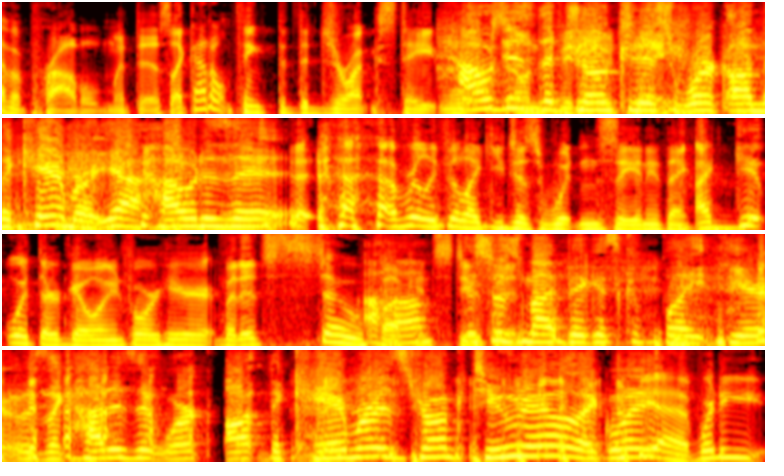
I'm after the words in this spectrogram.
Have a problem with this. Like, I don't think that the drunk state. How does on the drunkenness work on the camera? Yeah, how does it? I really feel like you just wouldn't see anything. I get what they're going for here, but it's so Uh-huh. fucking stupid. This was my biggest complaint here. It was like, how does it work? On, the camera is drunk too now. Like what? yeah, where do you?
